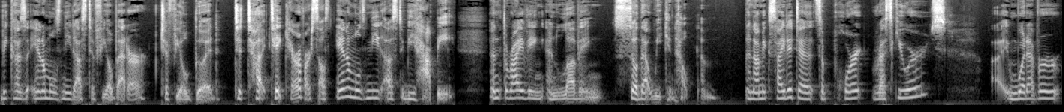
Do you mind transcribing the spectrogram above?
because animals need us to feel better, to feel good, to t- take care of ourselves. Animals need us to be happy and thriving and loving so that we can help them. And I'm excited to support rescuers uh, in whatever,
